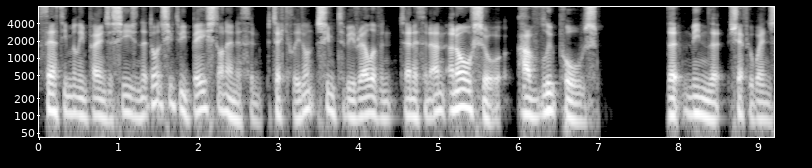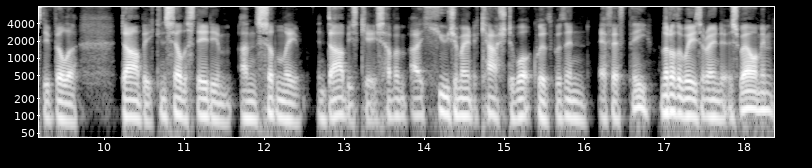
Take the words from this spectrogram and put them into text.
thirty million pounds a season, that don't seem to be based on anything particularly, don't seem to be relevant to anything, and and also have loopholes that mean that Sheffield Wednesday, Villa, Derby can sell the stadium and suddenly, in Derby's case, have a, a huge amount of cash to work with within FFP. And there are other ways around it as well. I mean,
